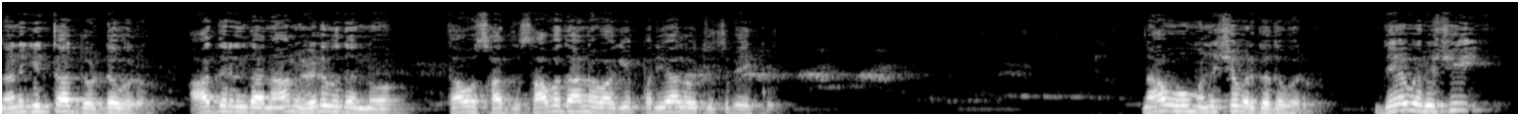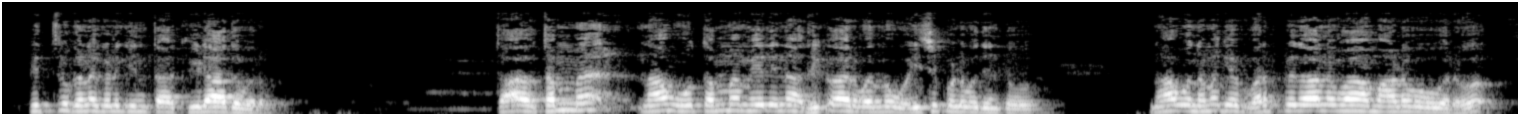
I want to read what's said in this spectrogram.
ನನಗಿಂತ ದೊಡ್ಡವರು. ಆದ್ದರಿಂದ ನಾನು ಹೇಳುವುದನ್ನು ತಾವು ಸಾವಧಾನವಾಗಿ ಪರ್ಯಾಲೋಚಿಸಬೇಕು. ನಾವು ಮನುಷ್ಯವರ್ಗದವರು. ದೇವ ಋಷಿ ಪಿತೃಗಣಗಳಿಗಿಂತ ಕೀಳಾದವರು. ತಮ್ಮ, ನಾವು ತಮ್ಮ ಮೇಲಿನ ಅಧಿಕಾರವನ್ನು ವಹಿಸಿಕೊಳ್ಳುವುದೆಂದು ನಾವು ನಮಗೆ ವರಪ್ರದಾನ ಮಾಡುವವರು,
